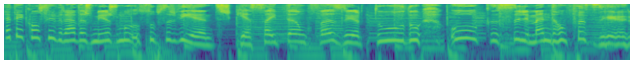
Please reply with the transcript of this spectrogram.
até consideradas mesmo subservientes, que aceitam fazer tudo o que se lhe mandam fazer.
